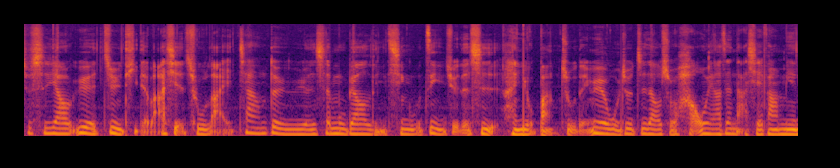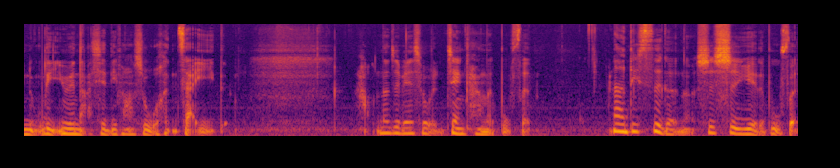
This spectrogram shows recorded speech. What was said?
就是要越具体的把它写出来。这样对于人生目标理清，我自己觉得是很有帮助的。因为我就知道说，好，我要在哪些方面努力，因为哪些地方是我很在意的。好，那这边是我健康的部分。”那第四个呢是事业的部分。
